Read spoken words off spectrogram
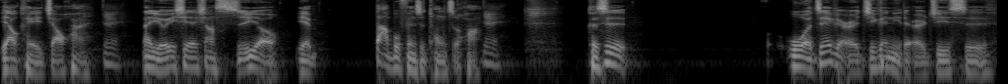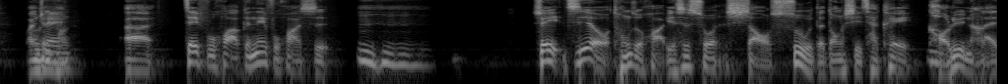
要可以交换。对那有一些像石油，也大部分是同质化。对，可是我这个耳机跟你的耳机是完全同呃，这幅画跟那幅画是，嗯嗯嗯所以只有同质化，也是说少数的东西才可以考虑拿来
